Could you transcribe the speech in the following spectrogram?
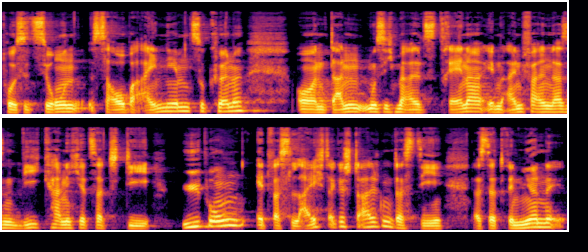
Position sauber einnehmen zu können. Und dann muss ich mir als Trainer eben einfallen lassen, wie kann ich jetzt halt die Übung etwas leichter gestalten, dass die, dass der Trainierende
